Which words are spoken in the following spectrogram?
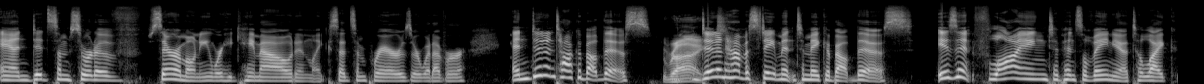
and did some sort of ceremony where he came out and like said some prayers or whatever and didn't talk about this. Right. Didn't have a statement to make about this. Isn't flying to Pennsylvania to like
